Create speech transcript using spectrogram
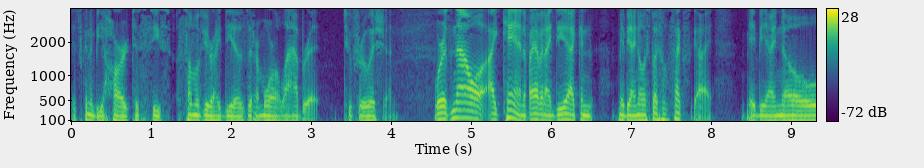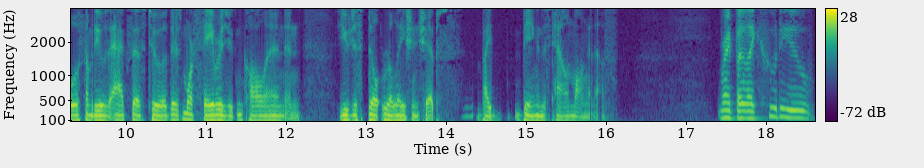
it's going to be hard to see some of your ideas that are more elaborate to fruition. Whereas now I can, if I have an idea, I can maybe I know a special effects guy, maybe I know somebody who has access to it. There's more favors you can call in, and you've just built relationships by being in this town long enough. Right, but like, who do you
